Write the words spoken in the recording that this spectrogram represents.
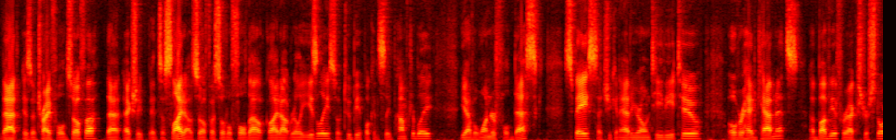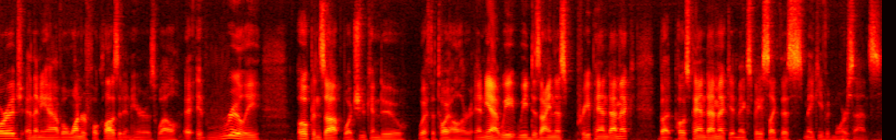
that is a trifold sofa that actually it's a slide out sofa, so it'll fold out, glide out really easily, so two people can sleep comfortably. You have a wonderful desk space that you can add your own TV to, overhead cabinets above you for extra storage, and then you have a wonderful closet in here as well. It, it really opens up what you can do with a toy hauler. And yeah, we, we designed this pre-pandemic, but post-pandemic, it makes space like this make even more sense.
